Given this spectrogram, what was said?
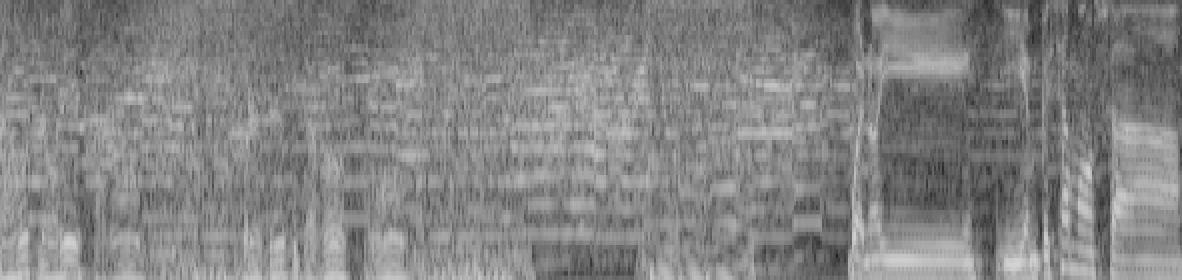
La otra oreja, ¿no? Con el música rosa, ¿no? Bueno, y, y empezamos a,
